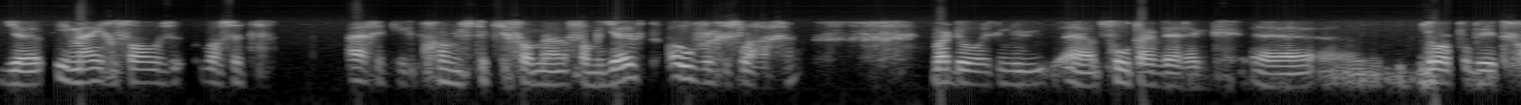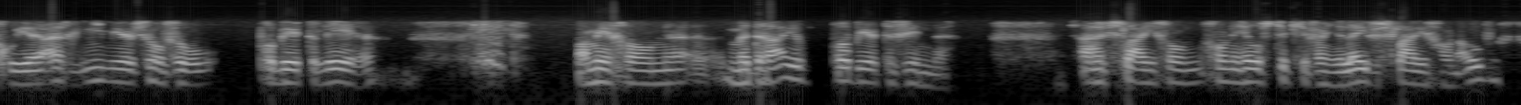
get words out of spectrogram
je, in mijn geval was het eigenlijk... ik heb gewoon een stukje van mijn, van mijn jeugd overgeslagen. Waardoor ik nu uh, fulltime werk uh, door probeer te groeien. Eigenlijk niet meer zoveel probeer te leren. Maar meer gewoon uh, mijn draaien probeer te vinden. Dus eigenlijk sla je gewoon, gewoon een heel stukje van je leven sla je gewoon over.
